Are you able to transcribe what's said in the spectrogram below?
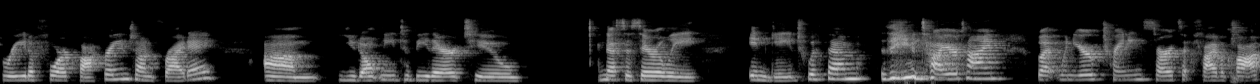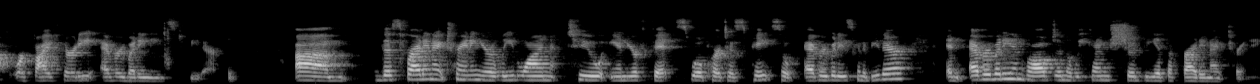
three to four o'clock range on Friday. Um, you don't need to be there to necessarily engage with them the entire time. But when your training starts at five o'clock or five thirty, everybody needs to be there. Um, this Friday night training, your lead one, two, and your fits will participate. So everybody's going to be there, and everybody involved in the weekend should be at the Friday night training.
